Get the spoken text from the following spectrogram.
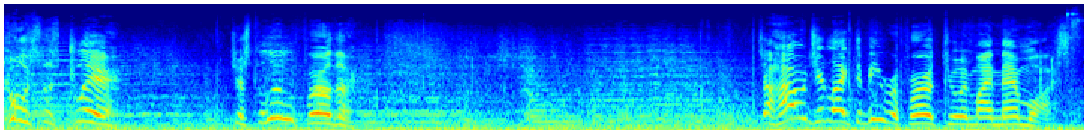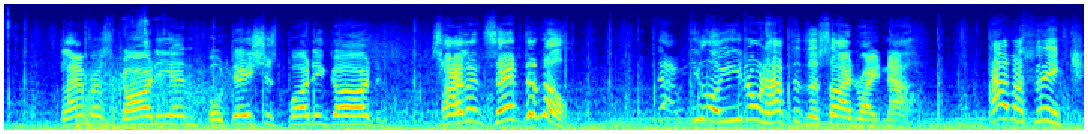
Coast is clear. Just a little further. So how would you like to be referred to in my memoirs? Glamorous guardian, bodacious bodyguard, silent sentinel? Now, you, know, you don't have to decide right now. Have a think.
